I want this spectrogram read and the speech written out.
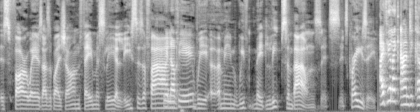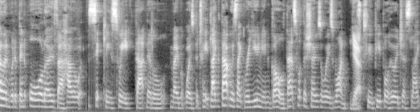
as far away as Azerbaijan. Famously, Elise is a fan. We love you. We, I mean, we've made leaps and bounds. It's it's crazy. I feel like Andy Cohen would have been all over how sickly sweet that little moment was between. Like that was like reunion gold. That's what the shows always want. Yeah. Is two people who are just like,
